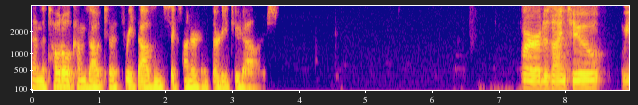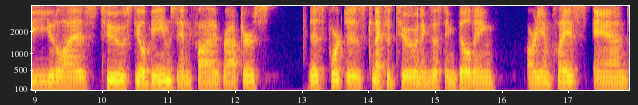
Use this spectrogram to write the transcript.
and the total comes out to $3,632. For design two, we utilize two steel beams and five rafters. This porch is connected to an existing building already in place and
